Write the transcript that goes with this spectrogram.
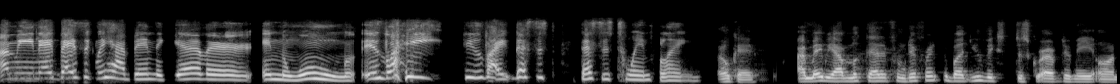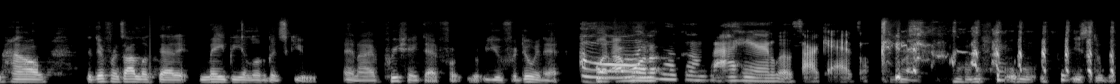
I mean, they basically have been together in the womb. It's like he was like, that's just that's his twin flame. Okay. I maybe I've looked at it from different, but you've ex- described to me on how the difference I looked at it may be a little bit skewed and I appreciate that for you for doing that. Oh, but I want you're welcome. I hear a little sarcasm. you stupid.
